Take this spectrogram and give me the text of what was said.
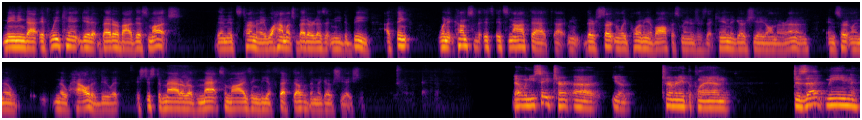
Meaning that if we can't get it better by this much, then it's terminated. Well, how much better does it need to be? I think when it comes to the, it's it's not that I mean there's certainly plenty of office managers that can negotiate on their own and certainly know know how to do it. It's just a matter of maximizing the effect of the negotiation. Now, when you say ter- uh, you know, terminate the plan, does that mean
